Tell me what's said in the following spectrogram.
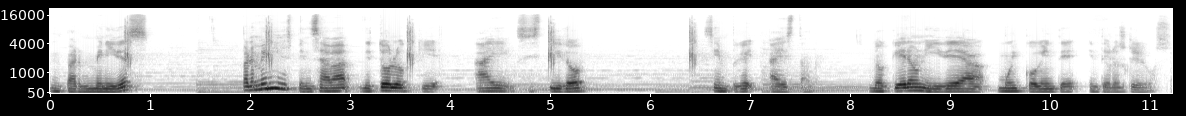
y Parménides? Parménides pensaba de todo lo que ha existido, siempre ha estado, lo que era una idea muy corriente entre los griegos.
